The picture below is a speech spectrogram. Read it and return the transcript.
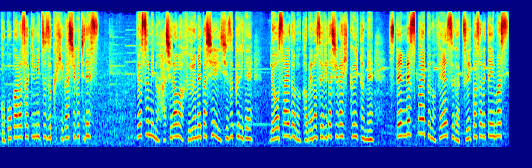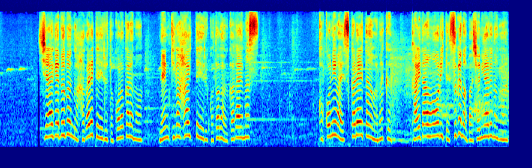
ここから先に続く東口です。四隅の柱は古めかしい石造りで、両サイドの壁のせり出しが低いため、ステンレスパイプのフェンスが追加されています。仕上げ部分が剥がれているところからも年季が入っていることが伺えます。ここにはエスカレーターはなく、階段を降りてすぐの場所にあるのが、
